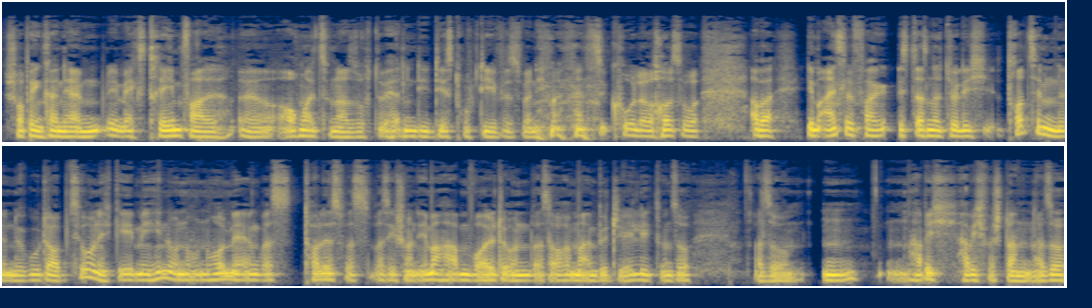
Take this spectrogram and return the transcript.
Shopping kann ja im, im Extremfall äh, auch mal zu einer Sucht werden, die destruktiv ist, wenn ich meine ganze Kohle raushole. Aber im Einzelfall ist das natürlich trotzdem eine, eine gute Option. Ich gehe mir hin und, und hole mir irgendwas Tolles, was, was ich schon immer haben wollte und was auch immer im Budget liegt und so. Also hm, habe ich, hab ich verstanden. Also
